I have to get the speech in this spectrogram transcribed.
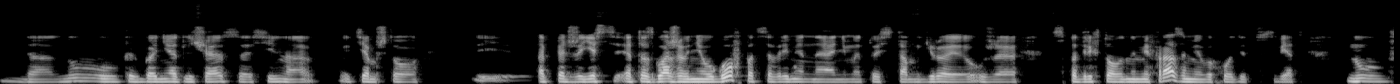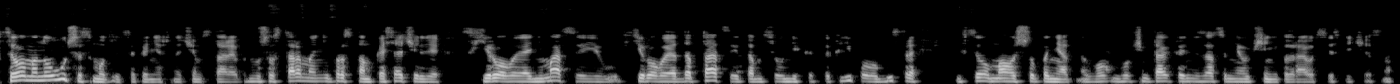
Да, ну, как бы они отличаются сильно тем, что опять же, есть это сглаживание угов под современное аниме, то есть там герои уже с подрихтованными фразами выходят в свет. Ну, в целом оно лучше смотрится, конечно, чем старое, потому что в старом они просто там косячили с херовой анимацией, херовой адаптацией, там все у них как-то клипово, быстро, и в целом мало что понятно. В, в общем, та экранизация мне вообще не понравилась, если честно.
